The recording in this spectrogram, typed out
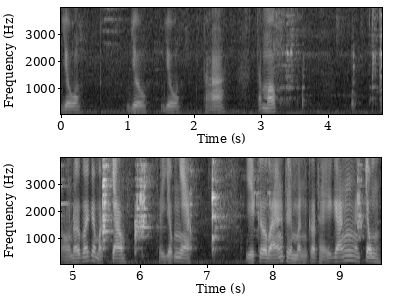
vuông vuông vuông. Đó, tấm mốt. Còn đối với cái mặt trong thì giống nhau. Về cơ bản thì mình có thể gắn chung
